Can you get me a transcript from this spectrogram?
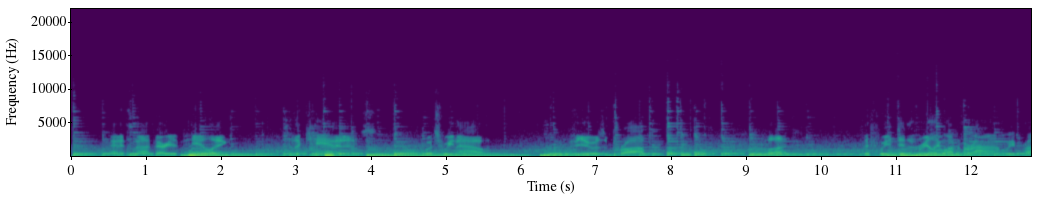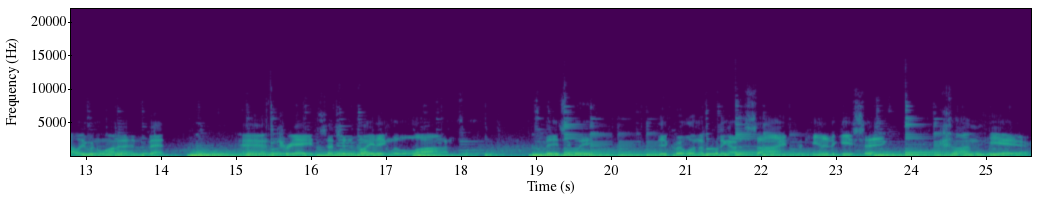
and it's not very appealing to the Canadas, which we now view as a problem. But if we didn't really want them around, we probably wouldn't want to invent and create such inviting little lawns. Basically, the equivalent of putting out a sign for Canada geese saying, come here.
